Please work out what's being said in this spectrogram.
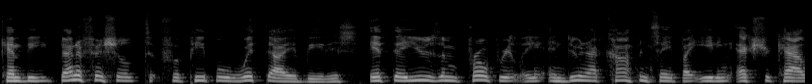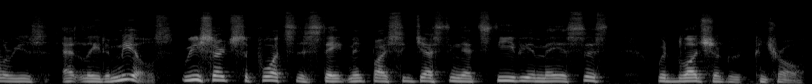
can be beneficial to, for people with diabetes if they use them appropriately and do not compensate by eating extra calories at later meals. Research supports this statement by suggesting that stevia may assist with blood sugar control.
